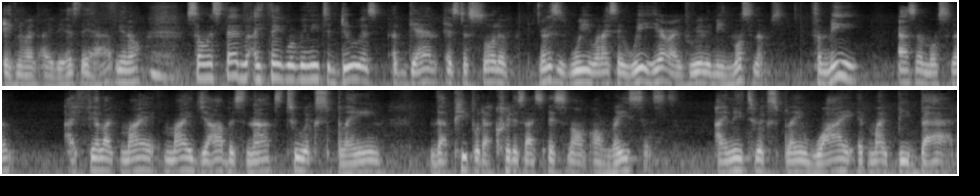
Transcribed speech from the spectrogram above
ignorant ideas they have, you know. Mm. So instead, I think what we need to do is again is to sort of, and this is we. When I say we here, I really mean Muslims. For me, as a Muslim, I feel like my my job is not to explain that people that criticize Islam are racist. I need to explain why it might be bad,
